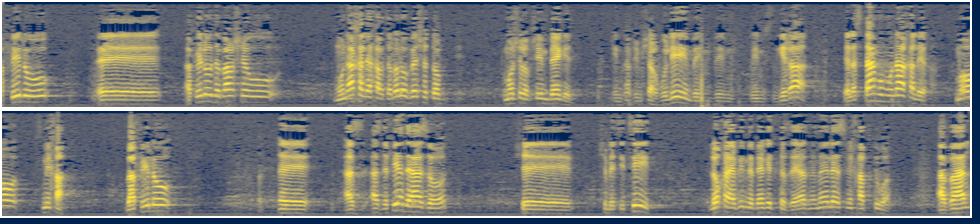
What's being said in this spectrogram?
אפילו, אה, אפילו דבר שהוא מונח עליך ואתה לא לובש אותו כמו שלובשים בגד, עם, עם שרוולים ועם, ועם, ועם סגירה, אלא סתם הוא מונח עליך, כמו שמיכה. ואפילו, אה, אז, אז לפי הדעה הזאת, ש, שבציצית לא חייבים בבגד כזה, אז ממילא שמיכה פתורה. אבל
